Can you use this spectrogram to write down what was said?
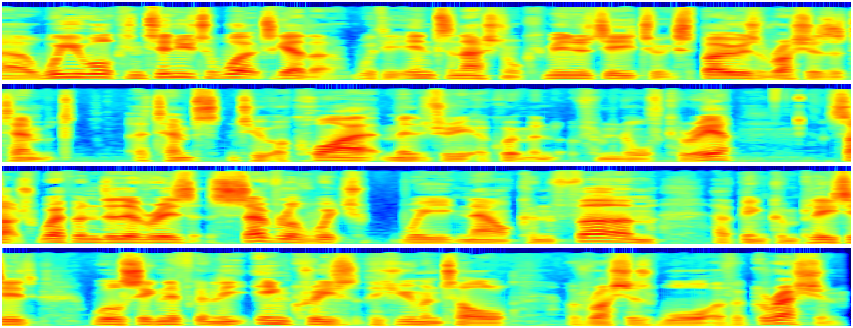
uh, We will continue to work together with the international community to expose Russia's attempt, attempts to acquire military equipment from North Korea. Such weapon deliveries, several of which we now confirm have been completed, will significantly increase the human toll of Russia's war of aggression.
